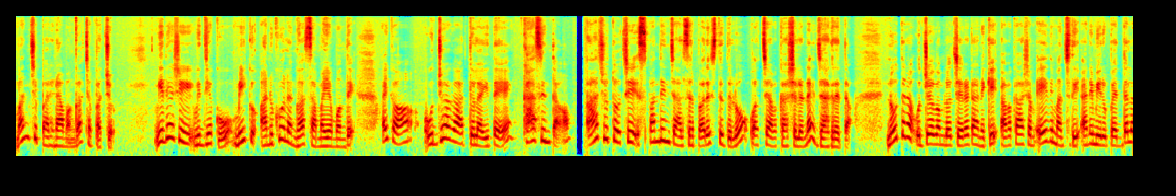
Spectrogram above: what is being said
మంచి పరిణామంగా చెప్పచ్చు. విదేశీ విద్యకు మీకు అనుకూలంగా సమయం ఉంది. ఇక ఉద్యోగార్థులైతే కాసింత ఆచుతూచి స్పందించాల్సిన పరిస్థితులు వచ్చే అవకాశాలున్నాయి. జాగ్రత్త. నూతన ఉద్యోగంలో చేరటానికి అవకాశం ఏది మంచిది అని మీరు పెద్దల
